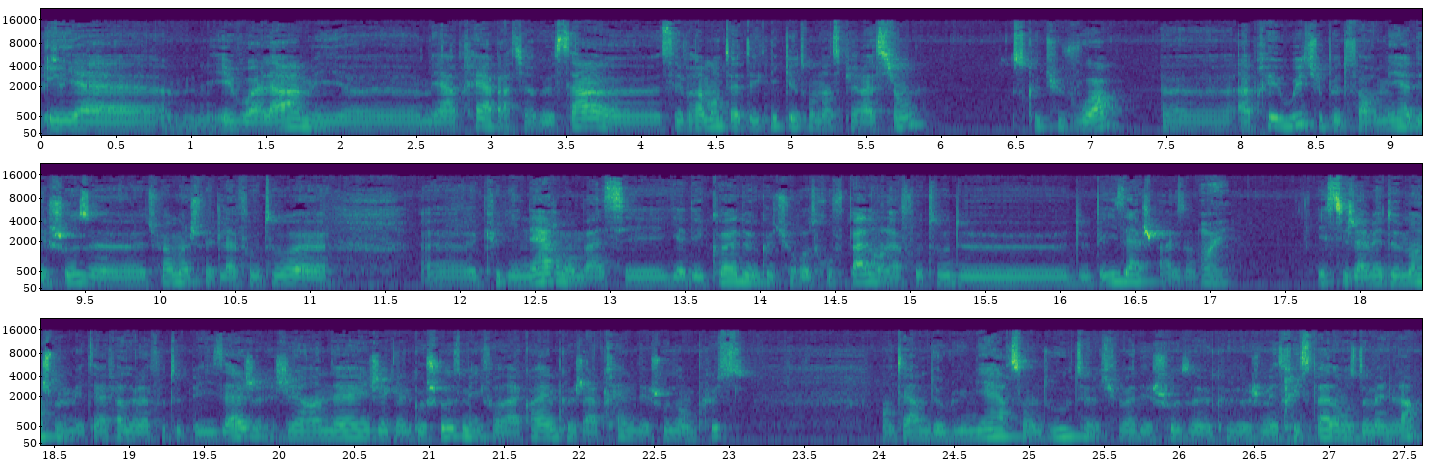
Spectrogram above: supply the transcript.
Et, euh, et, voilà, mais, euh, mais après, à partir de ça, c'est vraiment ta technique et ton inspiration, ce que tu vois, euh, après, oui, tu peux te former à des choses. Euh, tu vois, moi, je fais de la photo euh, culinaire. Bon, bah, il y a des codes que tu retrouves pas dans la photo de, de paysage, par exemple. Et si jamais demain je me mettais à faire de la photo de paysage, j'ai un œil, j'ai quelque chose, mais il faudra quand même que j'apprenne des choses en plus. En termes de lumière, sans doute, tu vois, des choses que je maîtrise pas dans ce domaine-là.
